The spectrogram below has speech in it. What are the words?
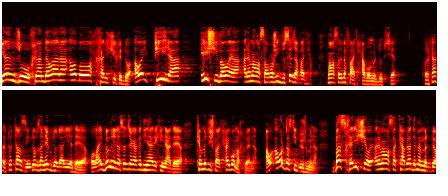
گەنج و خوێندەوارە ئەوە بەوە خەریکی کردووە ئەوەی پیرە ئیشی بەوەیە ئەرە مامەسا ڕۆژی دوسێ جا فاتحە مامەسا بە فاتحە بۆ مردوو بچێ کورە کاکە تۆ تا زیندوو بزان یەک دۆلاری یەدەیە وڵی بمرێ لەسەر جێگاکە دینارێکی نادەیە کە مردیش فاتحای بۆ مەخوێنە ئەو ئەوەش دەستی دوژمنە بەس خەریکیەوەی ئەرە مامەسا کابرا دەبێ مرد بە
